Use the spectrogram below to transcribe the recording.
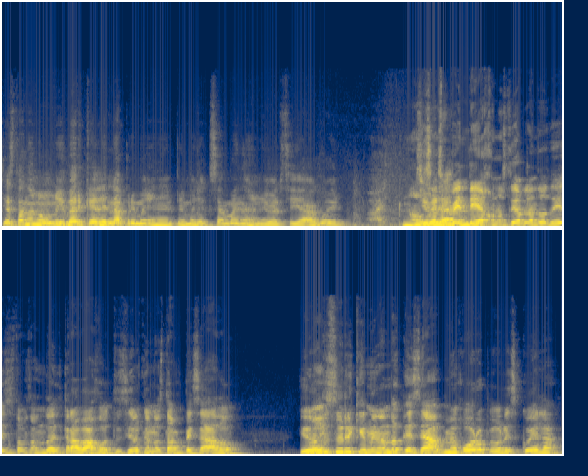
estando en la Univer, quedé en, la primer, en el primer examen en la universidad, güey. No Sí, seas ¿verdad? pendejo, no estoy hablando de eso, estamos hablando del trabajo. Te diciendo que no es tan pesado. Y no te estoy recriminando que sea mejor o peor escuela.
